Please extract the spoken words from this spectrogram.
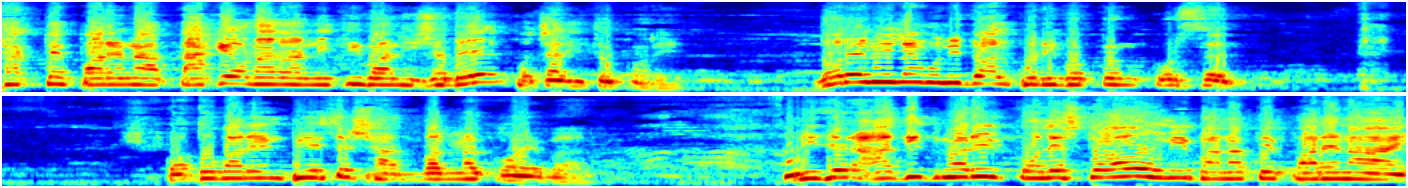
থাকতে পারে না, তাকে ওনারা নীতিবান হিসেবে প্রচারিত করে। ধরে নিলাম উনি দল পরিবর্তন করছেন। কতবার এমপি এসে সাতবার না কয়বার? নিজের আজিদমারির কলেজটাও উনি বানাতে পারে নাই।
